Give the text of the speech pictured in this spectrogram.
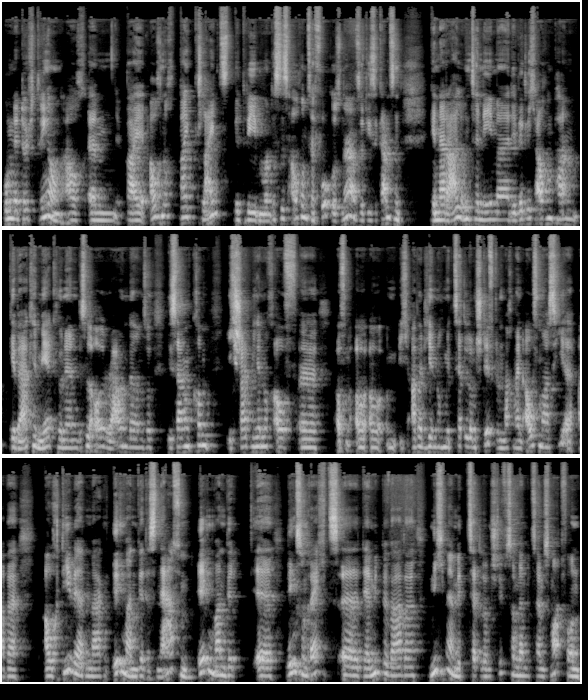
um eine Durchdringung auch ähm, bei auch noch bei Kleinstbetrieben und das ist auch unser Fokus, ne? Also diese ganzen Generalunternehmer, die wirklich auch ein paar Gewerke mehr können, ein bisschen Allrounder und so, die sagen, komm, ich schreibe hier noch auf, äh, auf, auf, auf, ich arbeite hier noch mit Zettel und Stift und mache mein Aufmaß hier. Aber auch die werden merken, irgendwann wird es nerven, irgendwann wird äh, links und rechts äh, der Mitbewerber nicht mehr mit Zettel und Stift, sondern mit seinem Smartphone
